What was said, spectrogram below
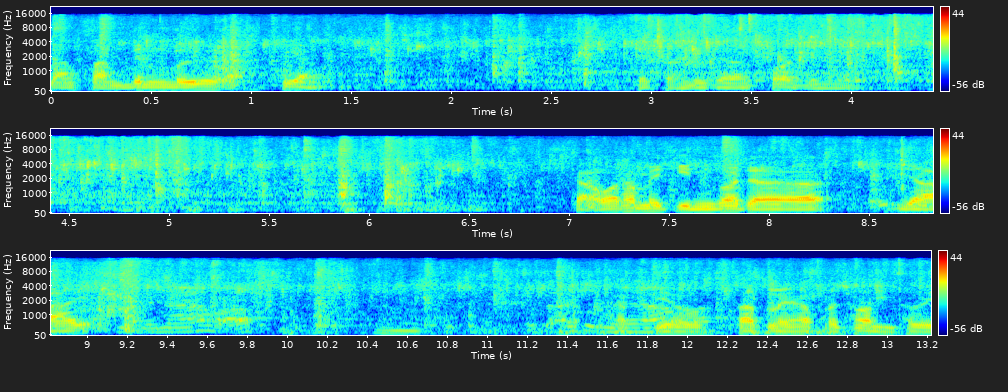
รังสรรค์เป็นมื้อเที่ยงแต่ตอนนี้กำลังทอดอยู่นะครับกะว่าถ้าไม่กินก็จะย้ายครับเดียวซัดเลยครับปลาช่อนทะเล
